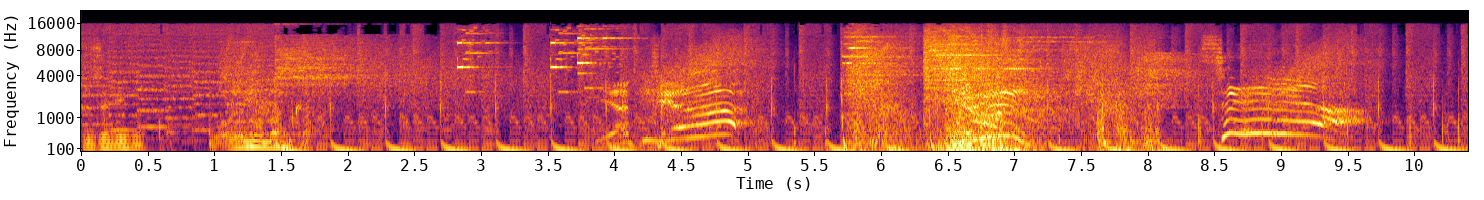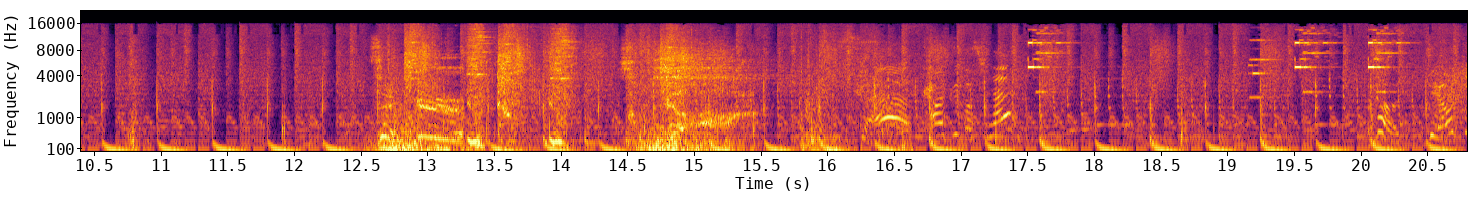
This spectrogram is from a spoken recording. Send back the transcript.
するぜ俺の番かやってやろさあ覚悟しな。とっておき。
